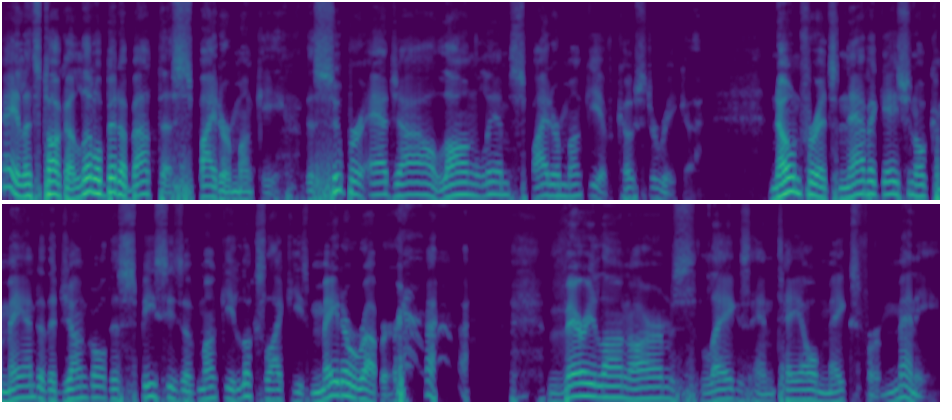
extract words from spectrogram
Hey, let's talk a little bit about the spider monkey, the super agile, long limbed spider monkey of Costa Rica. Known for its navigational command of the jungle, this species of monkey looks like he's made of rubber. Very long arms, legs, and tail makes for many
